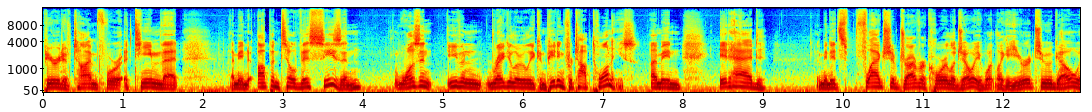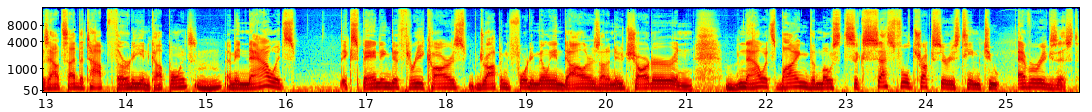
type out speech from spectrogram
period of time for a team that, I mean, up until this season, wasn't even regularly competing for top 20s. I mean, it had. I mean, its flagship driver Corey LaJoie, what like a year or two ago, was outside the top 30 in Cup points. Mm-hmm. I mean, now it's expanding to three cars, dropping $40 million on a new charter, and now it's buying the most successful Truck Series team to ever exist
